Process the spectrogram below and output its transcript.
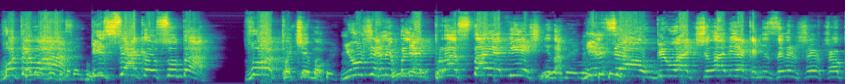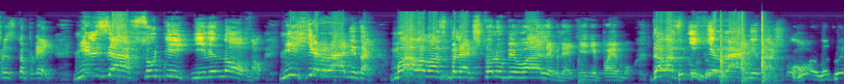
Вот и Подождите, вас подождите. без всякого суда. Вот почему. Неужели, блядь, простая вещь не? Не-не-не, Нельзя убивать человека, не совершившего преступления. Нельзя судить невиновного. Ни хера не так. Мало вас, блядь, что ли, убивали, блядь, я не пойму. Да вас ни хера не дошло. Ну, вот вы,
